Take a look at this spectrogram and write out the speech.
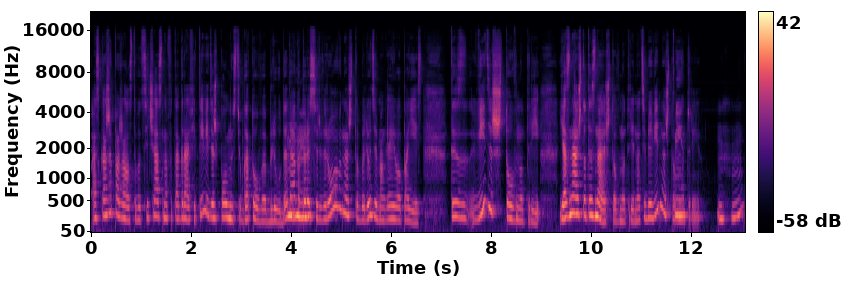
А скажи, пожалуйста, вот сейчас на фотографии ты видишь полностью готовое блюдо, mm-hmm. да, которое сервировано, чтобы люди могли его поесть. Ты видишь, что внутри? Я знаю, что ты знаешь, что внутри, но тебе видно, что нет. внутри? Угу,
